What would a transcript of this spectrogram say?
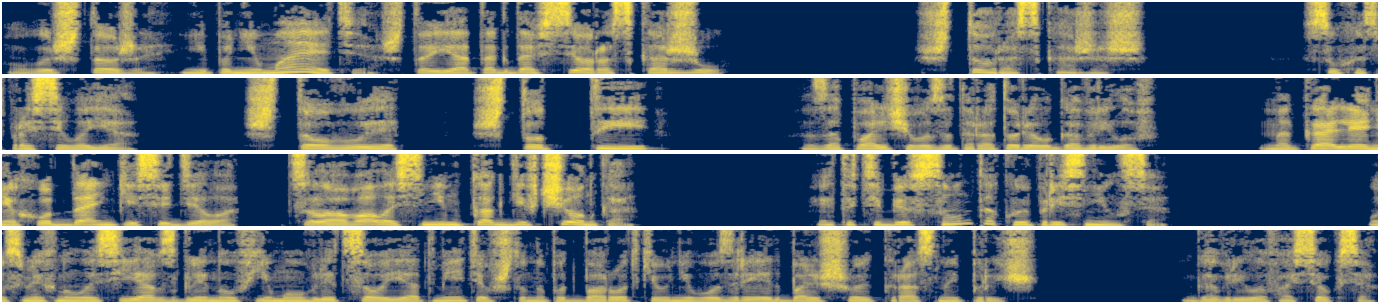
«Вы что же, не понимаете, что я тогда все расскажу?» «Что расскажешь?» — сухо спросила я. «Что вы... что ты...» — запальчиво затараторил Гаврилов. «На коленях у Даньки сидела, целовалась с ним, как девчонка». «Это тебе сон такой приснился?» Усмехнулась я, взглянув ему в лицо и отметив, что на подбородке у него зреет большой красный прыщ. Гаврилов осекся.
